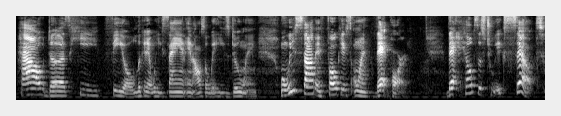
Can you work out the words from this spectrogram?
how does he feel looking at what he's saying and also what he's doing. When we stop and focus on that part, that helps us to accept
